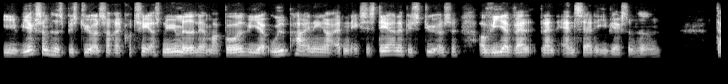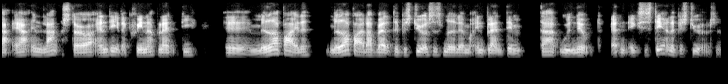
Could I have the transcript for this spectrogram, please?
I virksomhedsbestyrelser rekrutteres nye medlemmer både via udpegninger af den eksisterende bestyrelse og via valg blandt ansatte i virksomheden. Der er en langt større andel af kvinder blandt de øh, medarbejde, medarbejdervalgte bestyrelsesmedlemmer end blandt dem, der er udnævnt af den eksisterende bestyrelse.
